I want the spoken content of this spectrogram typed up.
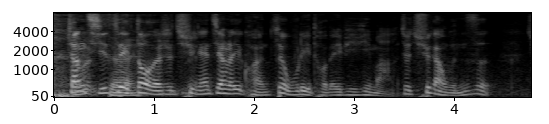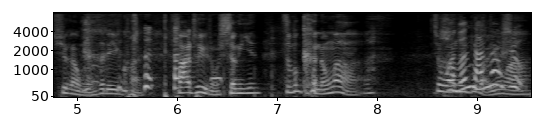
张琪最逗的是去年介绍一款最无厘头的 A P P 嘛，就驱赶蚊子，驱赶蚊子的一款，发出一种声音，怎么可能啊？就完全不好吧难道管用啊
